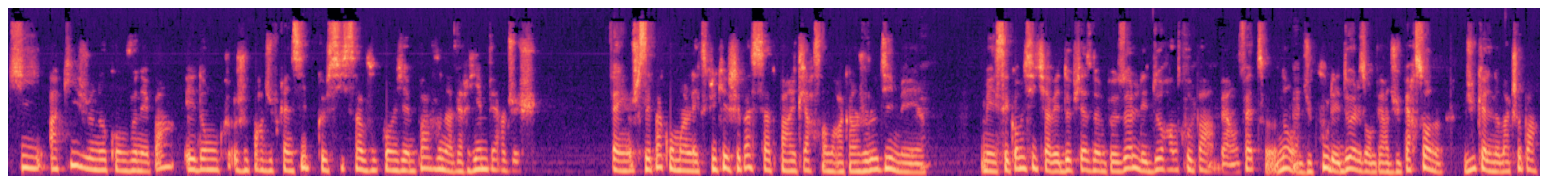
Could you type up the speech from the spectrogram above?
qui à qui je ne convenais pas. Et donc, je pars du principe que si ça vous convient pas, vous n'avez rien perdu. Enfin, je sais pas comment l'expliquer. Je sais pas si ça te paraît clair, Sandra, quand je le dis, mais mais c'est comme si tu avais deux pièces d'un puzzle, les deux rentrent pas. Ben en fait, euh, non. Du coup, les deux, elles ont perdu personne, vu qu'elles ne matchent pas.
